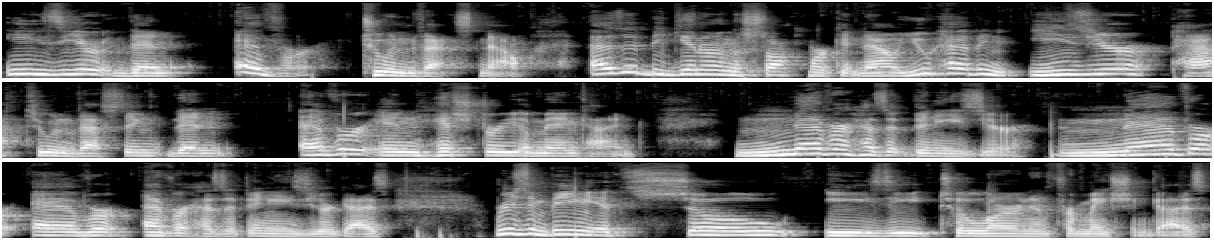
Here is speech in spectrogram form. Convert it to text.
easier than ever to invest. Now, as a beginner in the stock market now, you have an easier path to investing than ever in history of mankind. Never has it been easier. Never, ever, ever has it been easier, guys. Reason being, it's so easy to learn information, guys.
